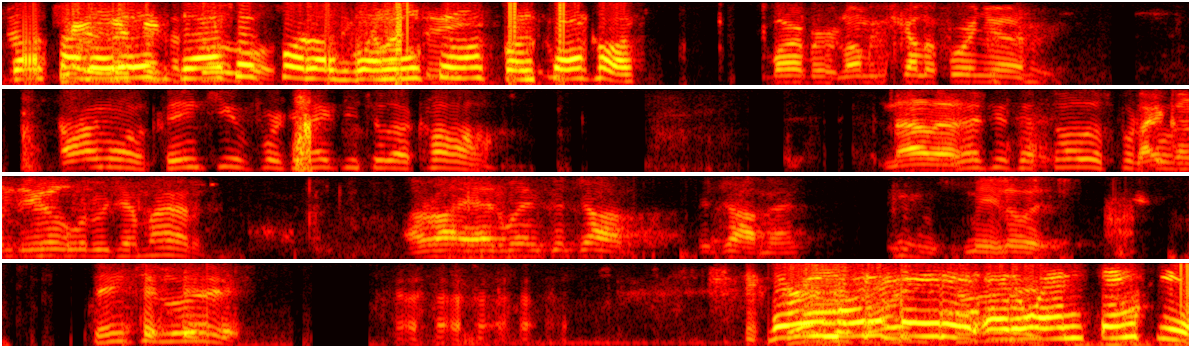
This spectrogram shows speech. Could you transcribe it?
Rosa gracias por los buenísimos consejos. Barber, Long Beach, California. Arnold, thank you for connecting to the call. Nada. Gracias a todos por, Bye con Dios. por llamar. All right, Edwin, good job. Good job, man. it's Me, Louis. Thank you, Luis. Very motivated, Edwin. Thank you.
